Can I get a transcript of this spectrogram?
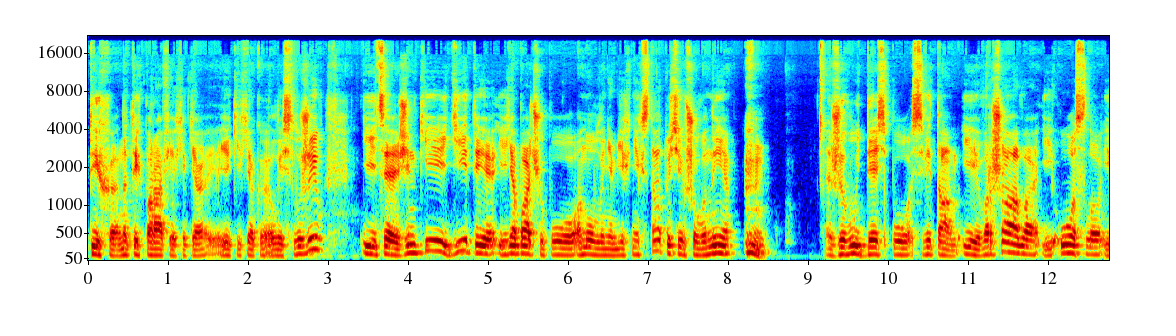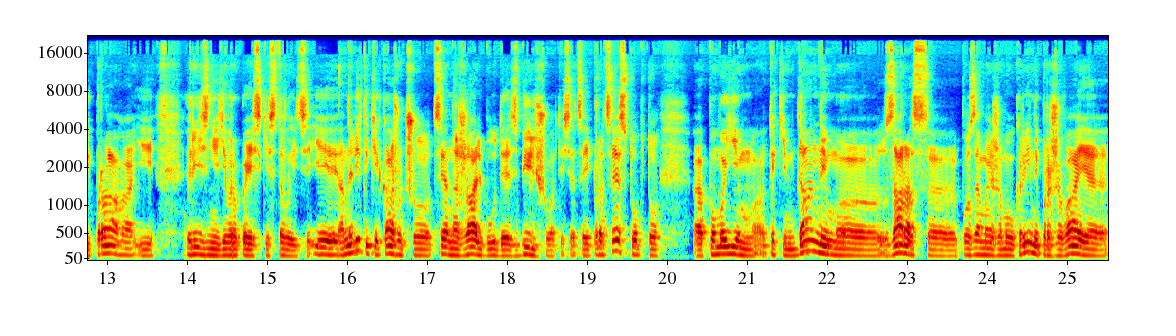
тих на тих парафіях, як я, яких я колись служив. І це жінки, діти. І я бачу по оновленням їхніх статусів, що вони живуть десь по світам: і Варшава, і Осло, і Прага, і різні європейські столиці. І аналітики кажуть, що це, на жаль, буде збільшуватися цей процес. Тобто, е, по моїм таким даним, е, зараз е, поза межами України проживає,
